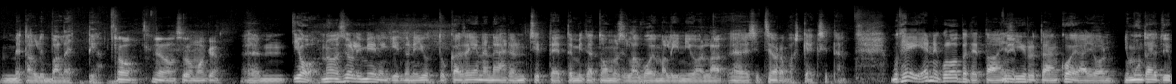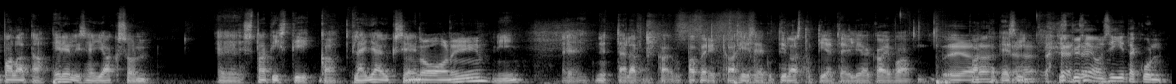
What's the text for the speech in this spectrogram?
metallibalettia. Oh, joo, se on makea. Öm, joo, no se oli mielenkiintoinen juttu. Kai se jännä nähdä nyt sitten, että mitä tuommoisilla voimalinjoilla sitten seuraavaksi keksitään. Mutta hei, ennen kuin lopetetaan ja Niin. siirrytään koeajoon, niin mun täytyy palata edellisen jakson statistiikka-pläjäykseen. No niin. Niin, nyt täällä paperit kahisee, kun tilastotieteilijä kaivaa faktat esiin. Siis kyse on siitä, kun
